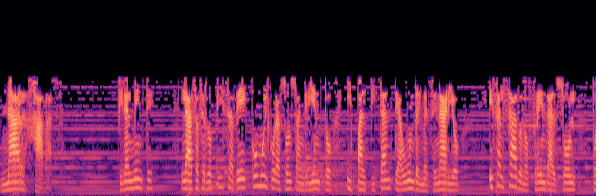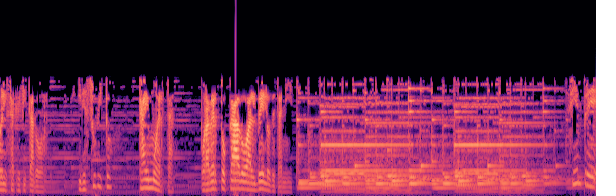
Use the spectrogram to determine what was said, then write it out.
Nar Javas. Finalmente, la sacerdotisa ve cómo el corazón sangriento y palpitante aún del mercenario es alzado en ofrenda al sol por el sacrificador, y de súbito cae muerta por haber tocado al velo de Tanit. Siempre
